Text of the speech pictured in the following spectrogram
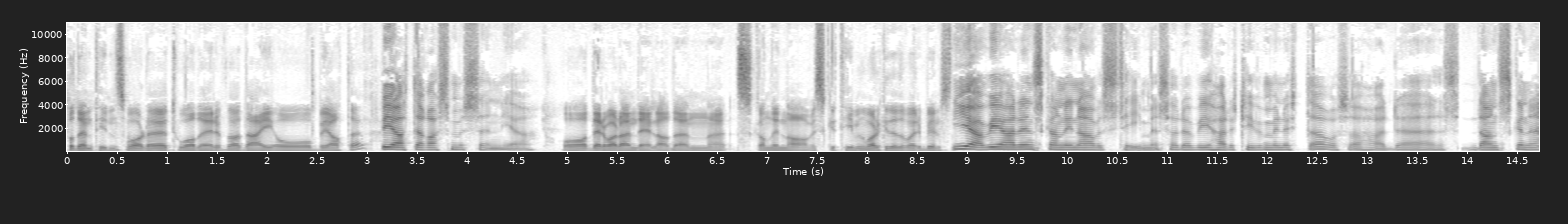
På den tiden så var det to av dere, var deg og Beate? Beate Rasmussen, ja. Og dere var da en del av den eh, skandinaviske teamen, var det ikke det det var i begynnelsen? Ja, vi hadde en skandinavisk time, så vi hadde 20 minutter, og så hadde danskene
